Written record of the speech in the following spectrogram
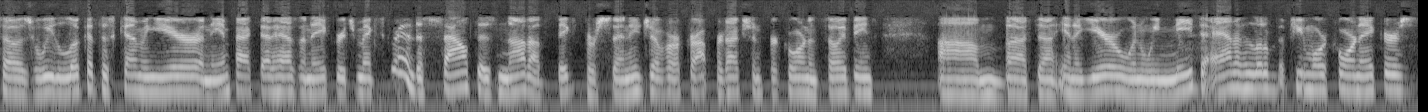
so as we look at this coming year and the impact that has on acreage mix, granted, the South is not a big percentage of our crop production for corn and soybeans. Um, but uh, in a year when we need to add a little bit few more corn acres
